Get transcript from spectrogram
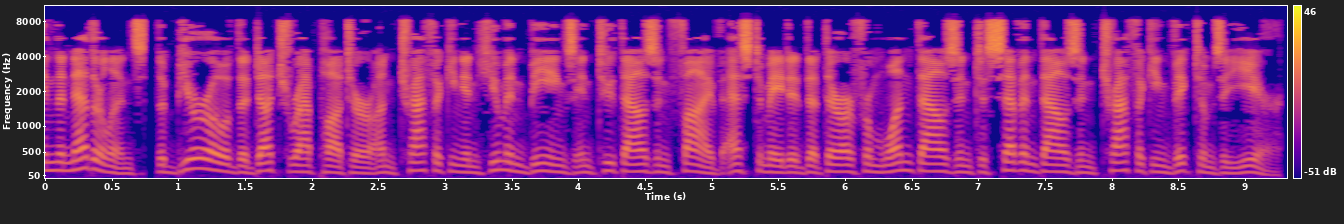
In the Netherlands, the Bureau of the Dutch Rapporteur on Trafficking in Human Beings in 2005 estimated that there are from 1,000 to 7,000 trafficking victims a year.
